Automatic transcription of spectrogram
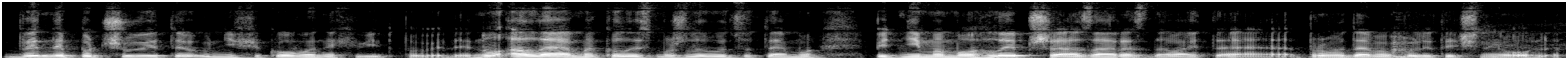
ви не почуєте уніфікованих відповідей. Ну, але ми колись, можливо, цю тему піднімемо глибше, а зараз давайте проведемо політичний огляд.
